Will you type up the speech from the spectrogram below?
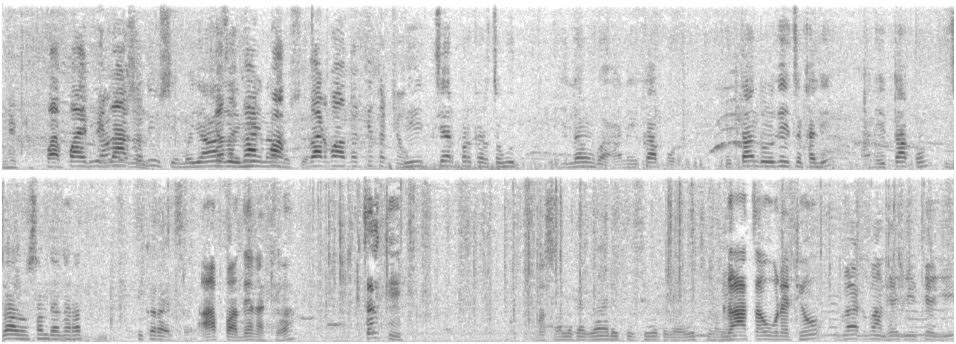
नीट पा- पाय हे पे अमावस्या लागल. दिवशी म्हणजे आज आहे अमावस्या. तिथं ठेव. ही चार प्रकारचं ऊद ही लवंगा आणि कापूर. हे तांदूळ घ्यायचं खाली आणि हे टाकून जाळून समध्या घरात हे करायचं. आप्पा देणार ठेवा. चल की. बस. मला त्या गाचा उघड्या ठेव. गाठ बांधायची त्याची.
